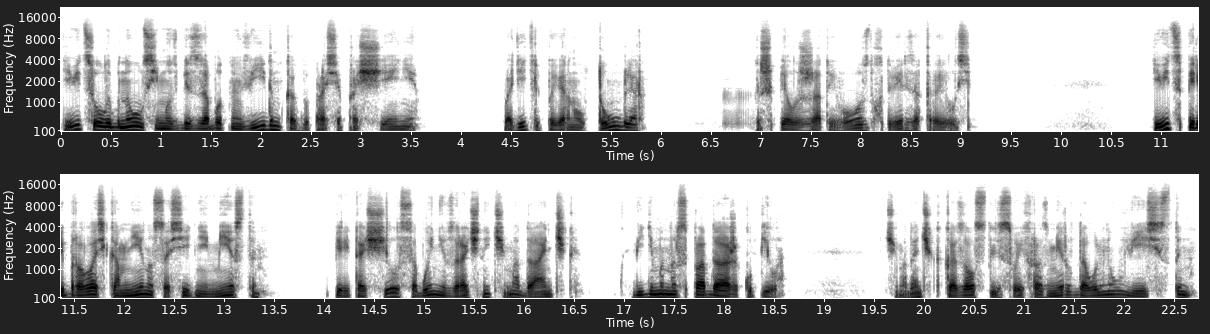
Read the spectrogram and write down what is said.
Девица улыбнулась ему с беззаботным видом, как бы прося прощения. Водитель повернул тумблер. Зашипел сжатый воздух, дверь закрылась. Девица перебралась ко мне на соседнее место перетащила с собой невзрачный чемоданчик. Видимо, на распродаже купила. Чемоданчик оказался для своих размеров довольно увесистым.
